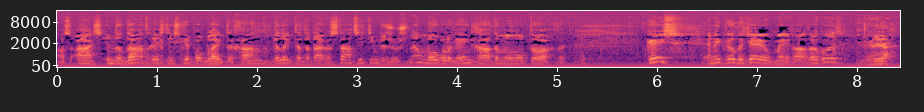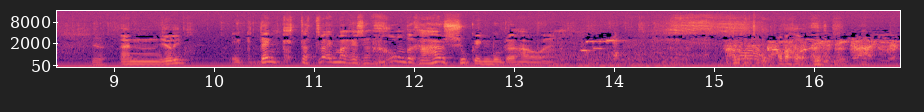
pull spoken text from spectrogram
Als Aarts inderdaad richting Schiphol blijkt te gaan... wil ik dat het arrestatieteam er zo snel mogelijk heen gaat om hem op te wachten. Kees, en ik wil dat jij ook meegaat, ook hoor? Ja. ja. En jullie? Ik denk dat wij maar eens een grondige huiszoeking moeten houden. Hallo, die Kraag hier.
